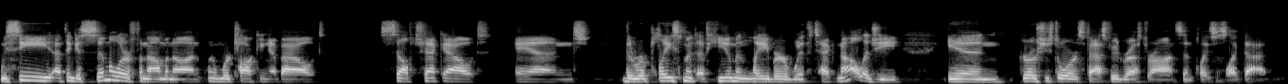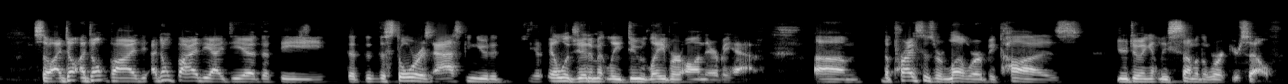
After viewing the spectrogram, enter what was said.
We see, I think, a similar phenomenon when we're talking about self-checkout and the replacement of human labor with technology in grocery stores, fast food restaurants, and places like that. So I don't I don't buy the I don't buy the idea that the that the, the store is asking you to illegitimately do labor on their behalf. Um, the prices are lower because you're doing at least some of the work yourself.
